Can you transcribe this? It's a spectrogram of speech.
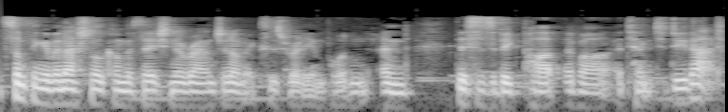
something of a national conversation around genomics is really important, and this is a big part of our attempt to do that.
